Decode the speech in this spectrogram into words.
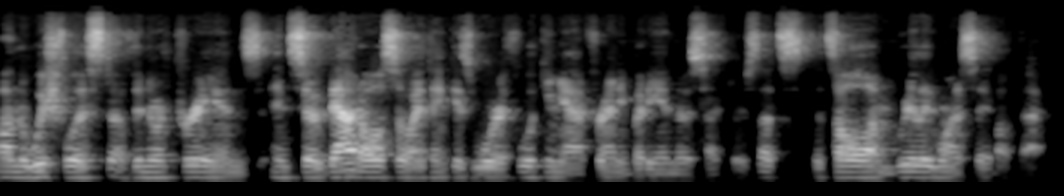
on the wish list of the North Koreans. And so that also I think is worth looking at for anybody in those sectors. That's that's all I really want to say about that.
